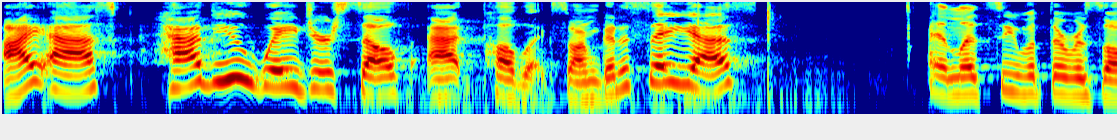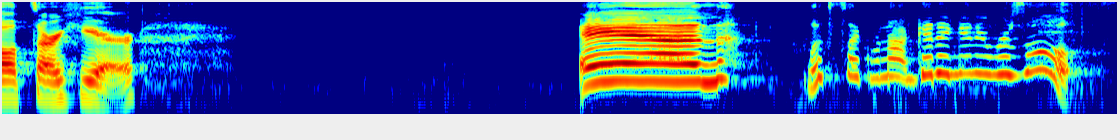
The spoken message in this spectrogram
I asked, have you weighed yourself at Publix? So I'm gonna say yes, and let's see what the results are here. And looks like we're not getting any results.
